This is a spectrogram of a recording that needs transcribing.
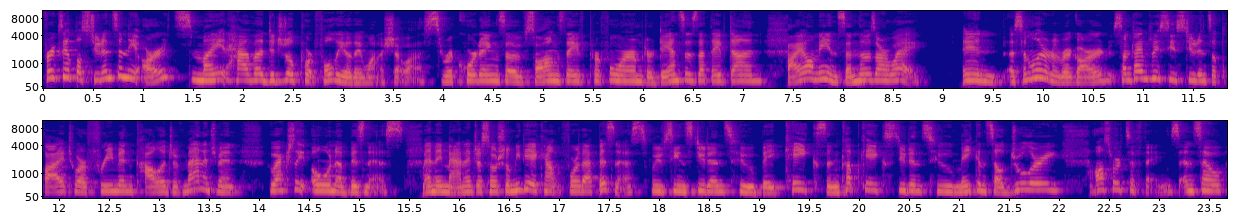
For example, students in the arts might have a digital portfolio they want to show us, recordings of songs they've performed or dances that they've done. By all means, send those our way. In a similar regard, sometimes we see students apply to our Freeman College of Management who actually own a business and they manage a social media account for that business. We've seen students who bake cakes and cupcakes, students who make and sell jewelry, all sorts of things. And so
